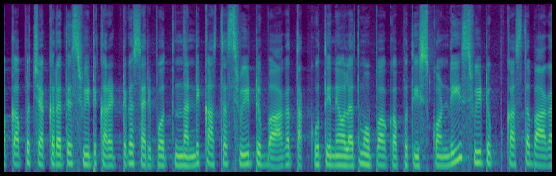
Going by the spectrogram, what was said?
ఒక కప్పు చక్కెర అయితే స్వీట్ కరెక్ట్గా సరిపోతుందండి. కాస్త స్వీట్ బాగా తక్కువ తినే వాళ్ళైతే ముప్పావు కప్పు తీసుకోండి. స్వీట్ కాస్త బాగా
